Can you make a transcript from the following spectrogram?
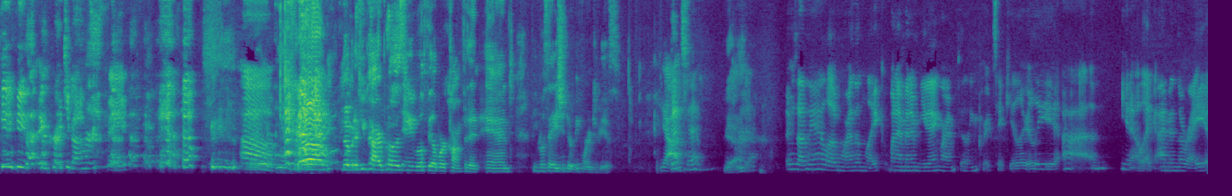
He's encroaching on her space. Um, um, no, but if you power pose, you will feel more confident, and people say you should do it before interviews. Yeah. Good tip. Yeah. There's nothing I love more than like when I'm in a meeting where I'm feeling particularly, um, you know, like I'm in the right.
